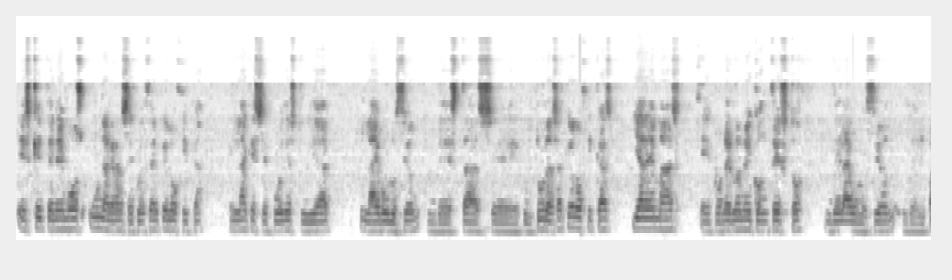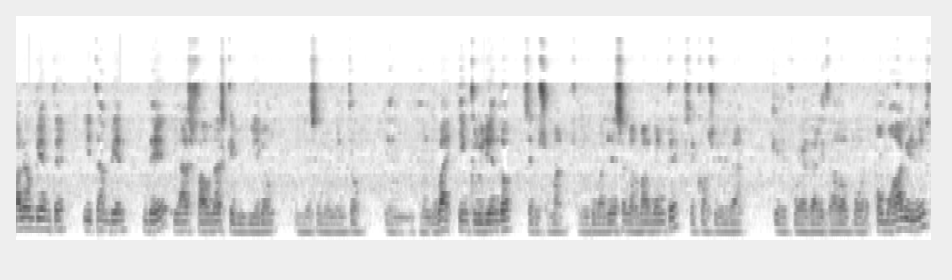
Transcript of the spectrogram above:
es que tenemos una gran secuencia arqueológica en la que se puede estudiar la evolución de estas eh, culturas arqueológicas y además eh, ponerlo en el contexto de la evolución del paleoambiente y también de las faunas que vivieron en ese momento en, el Dubái, incluyendo seres humanos. El dubayense normalmente se considera que fue realizado por Homo habilis,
